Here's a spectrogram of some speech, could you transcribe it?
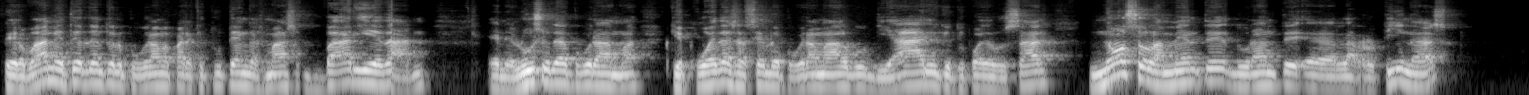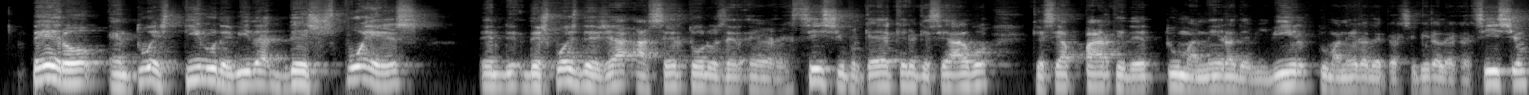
pero va a meter dentro del programa para que tú tengas más variedad en el uso del programa, que puedas hacer el programa algo diario que tú puedas usar, no solamente durante eh, las rutinas, pero en tu estilo de vida después después de ya hacer todo el ejercicio, porque ella quiere que sea algo que sea parte de tu manera de vivir, tu manera de percibir el ejercicio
